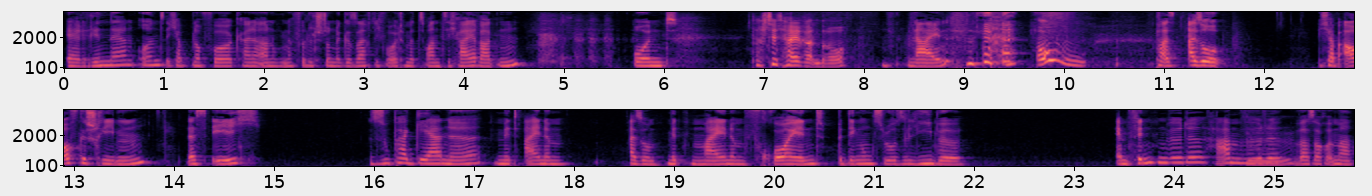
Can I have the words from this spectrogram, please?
erinnern uns, ich habe noch vor, keine Ahnung, einer Viertelstunde gesagt, ich wollte mit 20 heiraten. Und. Da steht heiraten drauf. Nein. oh! Pass, also, ich habe aufgeschrieben, dass ich super gerne mit einem, also mit meinem Freund bedingungslose Liebe empfinden würde, haben würde, mhm. was auch immer.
